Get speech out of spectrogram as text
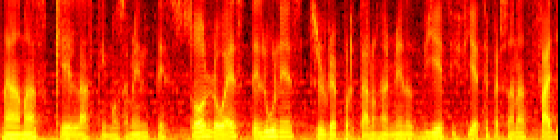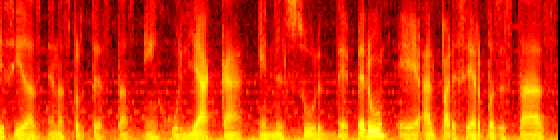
Nada más que lastimosamente solo este lunes se reportaron al menos 17 personas fallecidas en las protestas en Juliaca, en el sur de Perú. Eh, al parecer, pues estas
